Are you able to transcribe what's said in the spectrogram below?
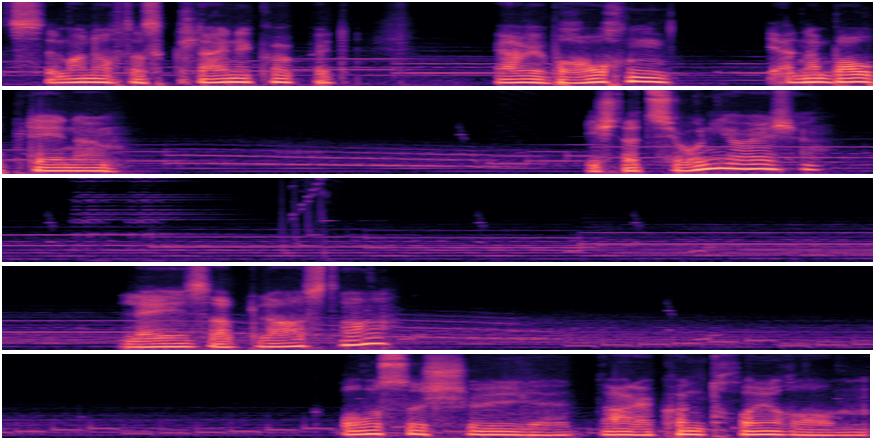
Das ist immer noch das kleine Cockpit. Ja, wir brauchen die anderen Baupläne. Die Station hier welche? Laserblaster. Große Schilde. Da der Kontrollraum.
